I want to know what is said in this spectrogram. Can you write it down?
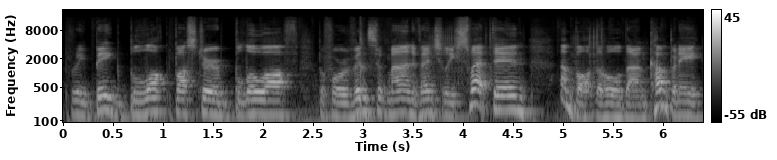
for a big blockbuster blow off before Vince McMahon eventually swept in and bought the whole damn company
